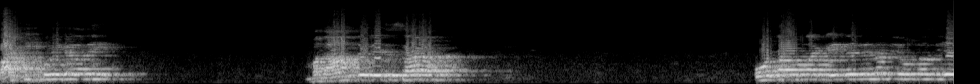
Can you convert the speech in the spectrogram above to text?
ਬਾਕੀ ਕੋਈ ਗੱਲ ਨਹੀਂ ਮੈਦਾਨ ਦੇ ਵਿੱਚ ਸਾਂ ਉਹਨਾਂ ਉਹਨਾਂ ਕਹਿੰਦੇ ਨੇ ਨਾ ਵੀ ਉਹਨਾਂ ਦੇ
